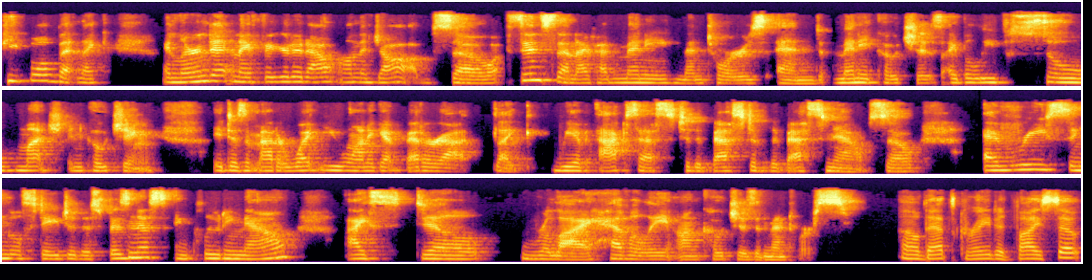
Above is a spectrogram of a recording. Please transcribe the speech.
people. But like I learned it and I figured it out on the job. So since then, I've had many mentors and many coaches. I believe so much in coaching. It doesn't matter what you want to get better at, like we have access to the best of the best now. So every single stage of this business, including now, I still rely heavily on coaches and mentors. Oh, that's great advice. So,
